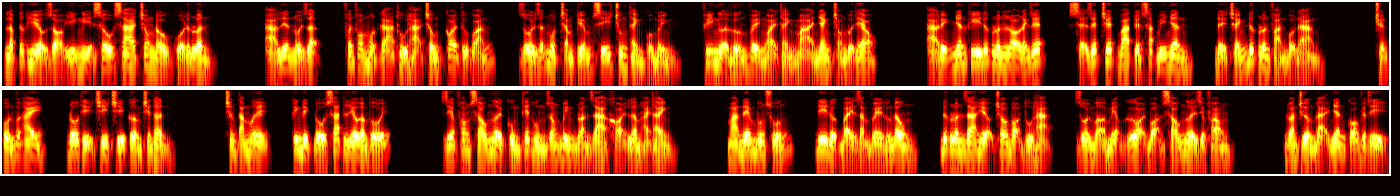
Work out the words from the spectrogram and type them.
lập tức hiểu rõ ý nghĩ xấu xa trong đầu của đức luân ả à liên nổi giận, phân phó một gã thủ hạ trông coi tử quán, rồi dẫn một trăm kiếm sĩ trung thành của mình, phi ngựa hướng về ngoài thành mà nhanh chóng đuổi theo. Ả à định nhân khi đức luân lo đánh giết, sẽ giết chết ba tuyệt sắc mỹ nhân, để tránh đức luân phản bội nàng. Chuyện cồn vớt hay, đô thị chi trí cường chiến thần. Chương tám mươi, kinh địch đồ sát liêu âm tối diệp phong sáu người cùng thiết hùng dong binh đoàn ra khỏi lâm hải thành. Màn đêm buông xuống, đi được bảy dặm về hướng đông, đức luân ra hiệu cho bọn thủ hạ, rồi mở miệng gọi bọn sáu người diệp phong. Đoàn trưởng đại nhân có việc gì?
